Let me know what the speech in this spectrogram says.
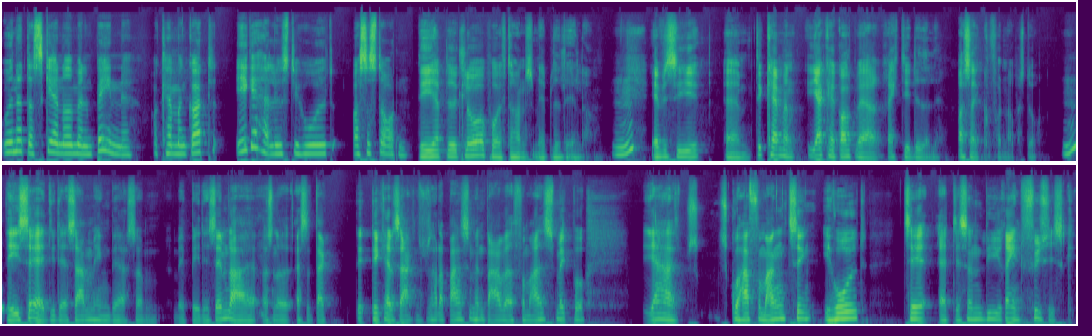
uden at der sker noget mellem benene? Og kan man godt ikke have lyst i hovedet, og så står den? Det er jeg blevet klogere på efterhånden, som jeg er blevet ældre. Mm. Jeg vil sige, øh, det kan man, jeg kan godt være rigtig liderlig og så ikke kunne få den op at stå. Mm. Det er især i de der sammenhæng der, som med BDSM-leje og sådan noget, altså der, det, det kan det sagtens, så har der bare simpelthen bare været for meget smæk på. Jeg har skulle have haft for mange ting i hovedet, til at det sådan lige rent fysisk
